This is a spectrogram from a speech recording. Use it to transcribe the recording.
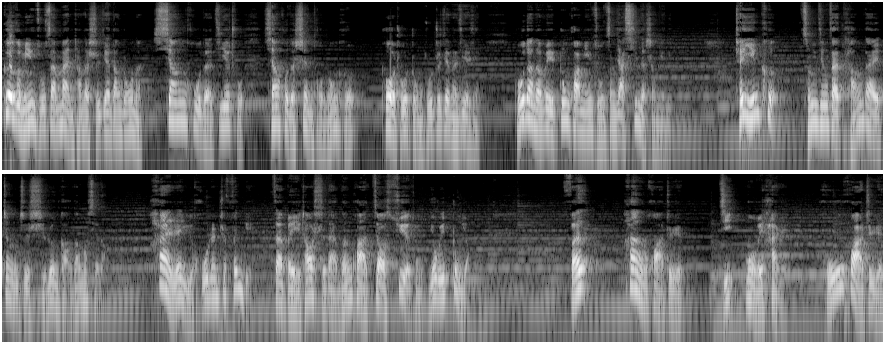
各个民族在漫长的时间当中呢，相互的接触、相互的渗透融合，破除种族之间的界限，不断的为中华民族增加新的生命力。陈寅恪曾经在唐代政治史论稿当中写道：“汉人与胡人之分别，在北朝时代文化较血统尤为重要。凡汉化之人，即莫为汉人。”胡化之人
